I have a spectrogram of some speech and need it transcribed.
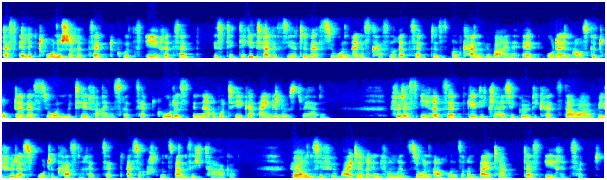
Das elektronische Rezept, kurz E-Rezept, ist die digitalisierte Version eines Kassenrezeptes und kann über eine App oder in ausgedruckter Version mit Hilfe eines Rezeptcodes in der Apotheke eingelöst werden. Für das E-Rezept gilt die gleiche Gültigkeitsdauer wie für das rote Kassenrezept, also 28 Tage. Hören Sie für weitere Informationen auch unseren Beitrag Das E-Rezept.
